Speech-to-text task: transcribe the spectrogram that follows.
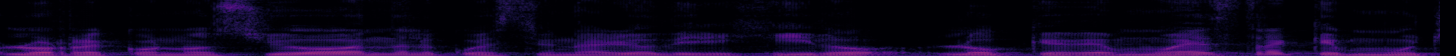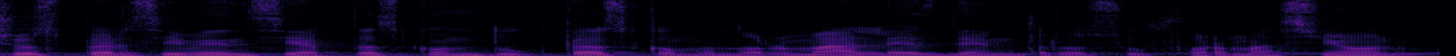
lo reconoció en el cuestionario dirigido, lo que demuestra que muchos perciben ciertas conductas como normales dentro de su formación.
